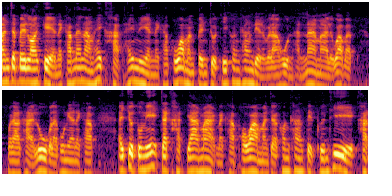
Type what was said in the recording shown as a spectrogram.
ันจะเป็นรอยเกตนะครับแนะนำให้ขัดให้เนียนนะครับเพราะว่ามันเป็นจุดที่ค่อนข้างเด่นเวลาหุ่นหันหน้ามาหรือว่าแบบ ววลาถ่ายรูปอะไรพวกนี้นะครับไอจุดตรงนี้จะขัดยากมากนะครับ เพราะว่ามันจะค่อนข้างติดพื้นที่ขัด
